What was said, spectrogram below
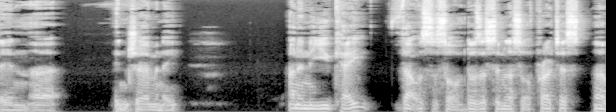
in uh, in Germany, and in the UK, that was a sort of there was a similar sort of protest uh,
